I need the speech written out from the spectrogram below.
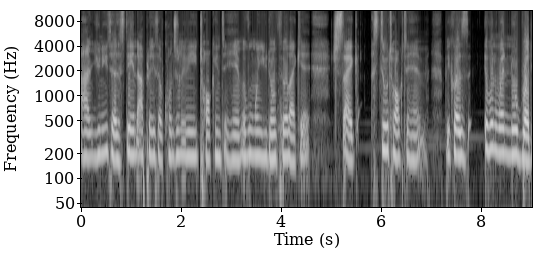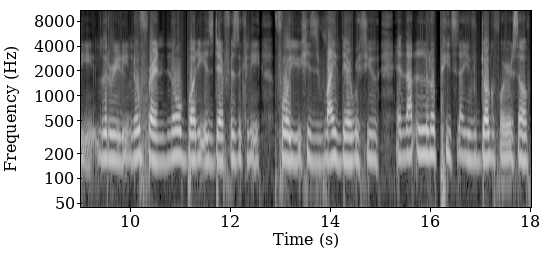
and you need to stay in that place of continually talking to him even when you don't feel like it. Just like still talk to him. Because even when nobody literally no friend nobody is there physically for you he's right there with you. And that little piece that you've dug for yourself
